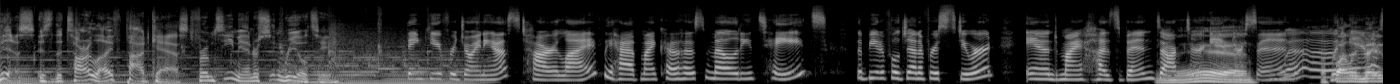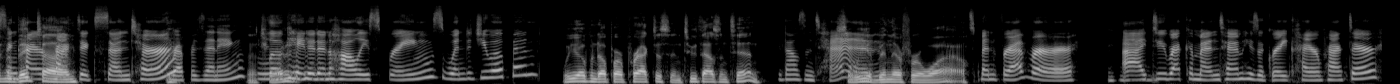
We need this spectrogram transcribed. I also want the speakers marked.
Speaker 1: This is the Tar Life Podcast from Team Anderson Realty.
Speaker 2: Thank you for joining us, Tar Life. We have my co host, Melody Tate, the beautiful Jennifer Stewart, and my husband, Dr.
Speaker 3: Man.
Speaker 2: Anderson.
Speaker 3: I
Speaker 2: with
Speaker 3: finally made it in the
Speaker 2: Anderson
Speaker 3: big time.
Speaker 2: Chiropractic Center,
Speaker 4: representing.
Speaker 3: That's right.
Speaker 2: located in Holly Springs. When did you open?
Speaker 3: We opened up our practice in 2010,
Speaker 2: 2010.
Speaker 3: so we have been there for a while.
Speaker 2: It's been forever.
Speaker 4: Mm-hmm.
Speaker 2: I do recommend him. He's a great chiropractor.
